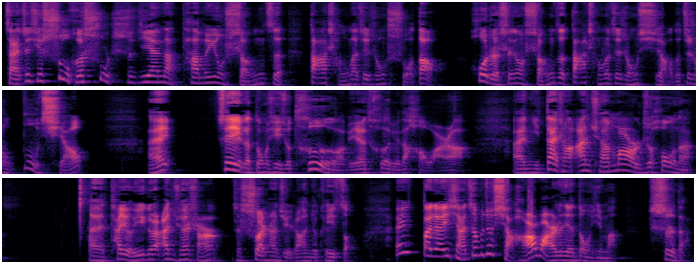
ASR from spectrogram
在这些树和树之间呢，他们用绳子搭成了这种索道，或者是用绳子搭成了这种小的这种步桥。哎，这个东西就特别特别的好玩啊！哎，你戴上安全帽之后呢，哎，它有一根安全绳，这拴上去，然后你就可以走。哎，大家一想，这不就小孩玩的这些东西吗？是的。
